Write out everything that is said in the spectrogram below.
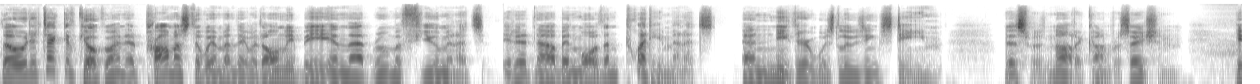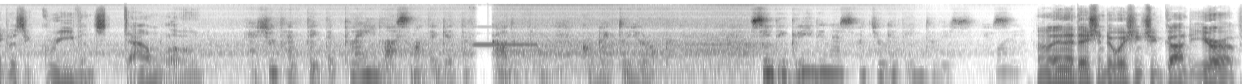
Though Detective Kilcoyne had promised the women they would only be in that room a few minutes, it had now been more than 20 minutes, and neither was losing steam. This was not a conversation. It was a grievance download. I should have taken the plane last month and get the f- out of here. Go back to Europe. See the greediness what you get into this. You see. Well, in addition to wishing she'd gone to Europe,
